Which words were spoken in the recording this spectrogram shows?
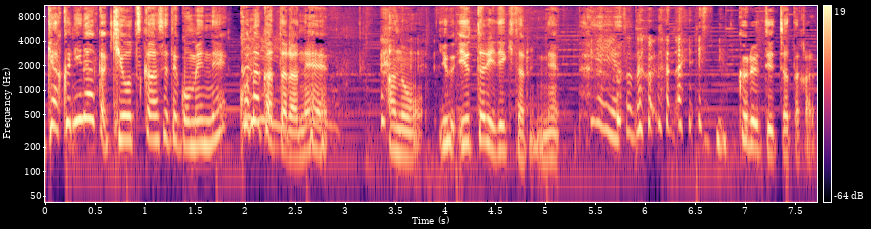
逆になんか気を使わせてごめんね。来なかったらね、あの、ゆゆったりできたのにね。いやいや、そんなことないです。来るって言っちゃったから。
